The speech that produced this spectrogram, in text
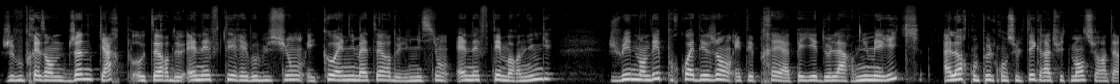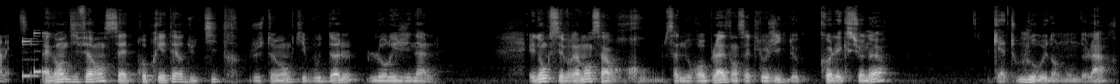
Je vous présente John Karp, auteur de NFT Révolution et co-animateur de l'émission NFT Morning. Je lui ai demandé pourquoi des gens étaient prêts à payer de l'art numérique alors qu'on peut le consulter gratuitement sur Internet. La grande différence, c'est être propriétaire du titre, justement, qui vous donne l'original. Et donc, c'est vraiment, ça, ça nous replace dans cette logique de collectionneur qui a toujours eu dans le monde de l'art.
